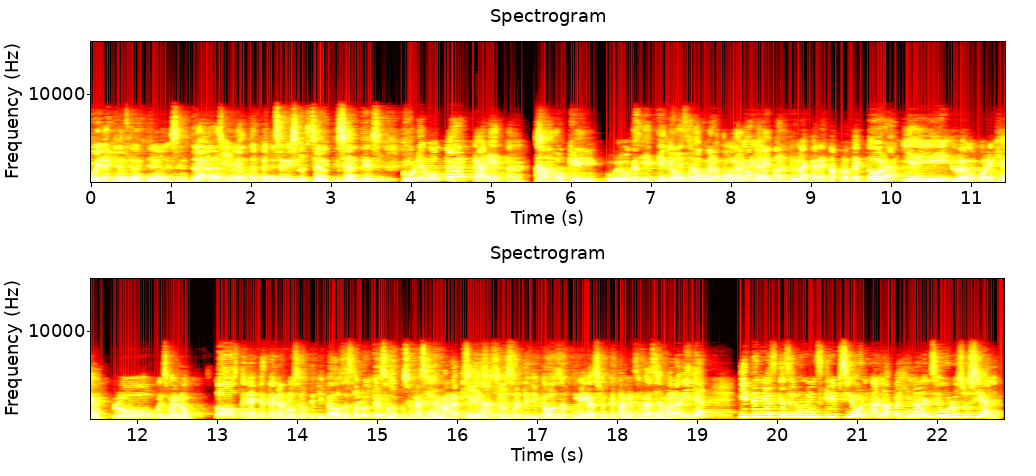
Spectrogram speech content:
hubiera gel antibacterial en las entradas, que hubieran tapetes sanitizantes. Cubreboca, careta. Ah, ok, cubreboca sí, y luego aparte una careta. Y aparte una careta protectora y ahí luego, por ejemplo, pues bueno, todos tenían que tener los certificados de salud, que eso pues, se me hace de maravilla, los certificados de fumigación, que también se me hace de maravilla, y tenías que hacer una inscripción a la página del Seguro Social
